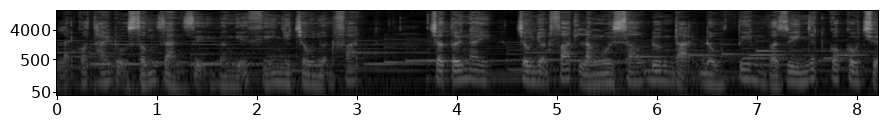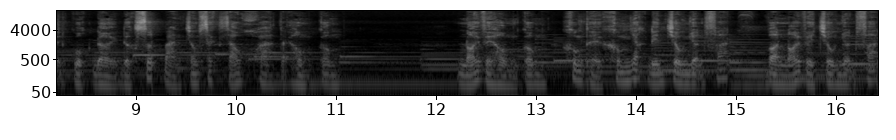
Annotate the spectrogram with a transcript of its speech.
lại có thái độ sống giản dị và nghĩa khí như Châu Nhuận Phát. Cho tới nay, Châu Nhuận Phát là ngôi sao đương đại đầu tiên và duy nhất có câu chuyện cuộc đời được xuất bản trong sách giáo khoa tại Hồng Kông Nói về Hồng Kông không thể không nhắc đến Châu Nhuận Phát và nói về Châu Nhuận Phát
